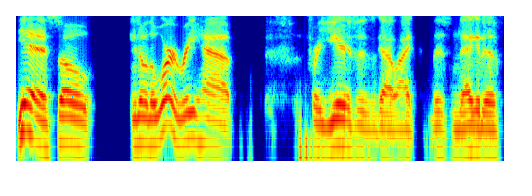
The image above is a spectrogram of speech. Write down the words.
Yeah. So, you know, the word rehab for years has got like this negative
